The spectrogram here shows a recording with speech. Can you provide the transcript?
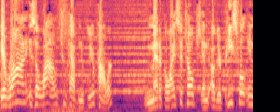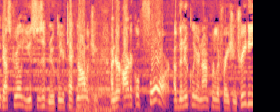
Iran is allowed to have nuclear power, medical isotopes, and other peaceful industrial uses of nuclear technology. Under Article 4 of the Nuclear Non-Proliferation Treaty,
